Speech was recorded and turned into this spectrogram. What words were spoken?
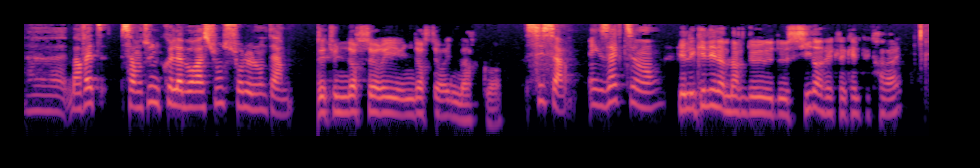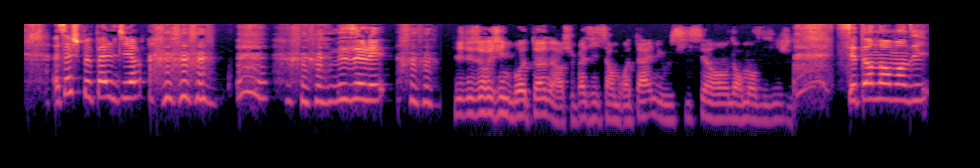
bah, en fait, c'est avant tout une collaboration sur le long terme. Vous êtes une nurserie, une nurserie de marque, quoi. C'est ça, exactement. Quelle est, quelle est la marque de, de, cidre avec laquelle tu travailles? Ah, Ça, je peux pas le dire. Désolée. J'ai des origines bretonnes, alors je sais pas si c'est en Bretagne ou si c'est en Normandie. C'est en Normandie.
